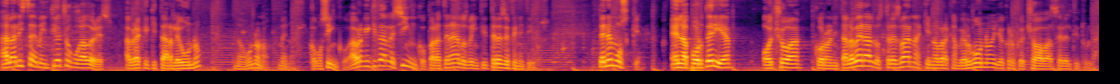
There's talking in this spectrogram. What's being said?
A la lista de 28 jugadores habrá que quitarle uno. No, uno no, menos, como 5. Habrá que quitarle 5 para tener a los 23 definitivos. Tenemos que, en la portería, Ochoa, Corona y Talavera, los tres van, aquí no habrá cambio alguno, yo creo que Ochoa va a ser el titular.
